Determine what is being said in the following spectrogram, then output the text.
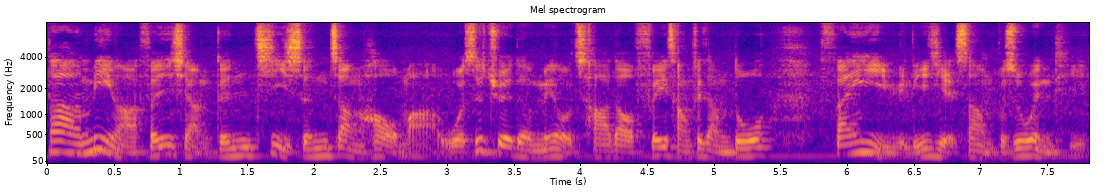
那密码分享跟寄生账号嘛，我是觉得没有差到非常非常多，翻译与理解上不是问题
